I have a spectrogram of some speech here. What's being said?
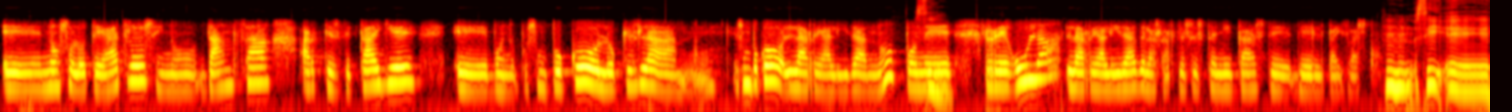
eh, no solo teatro sino danza artes de calle eh, bueno pues un poco lo que es la es un poco la realidad, ¿no? Pone, sí. regula la realidad de las artes escénicas de, del País Vasco. Sí, eh,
